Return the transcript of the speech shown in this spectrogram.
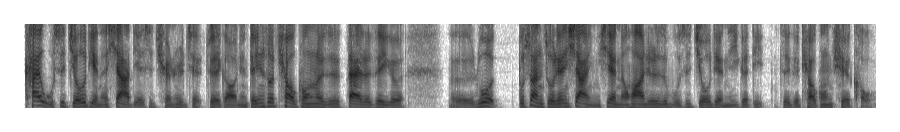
开五十九点的下跌是全日最最高点，等于说跳空了，是带了这个，呃，如果不算昨天下影线的话，就是五十九点的一个地这个跳空缺口，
